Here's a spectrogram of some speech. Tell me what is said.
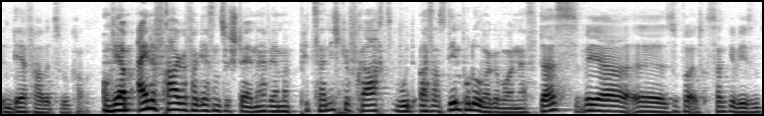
in der Farbe zu bekommen. Und wir haben eine Frage vergessen zu stellen. Ne? Wir haben Pizza nicht gefragt, wo, was aus dem Pullover geworden ist. Das wäre äh, super interessant gewesen.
